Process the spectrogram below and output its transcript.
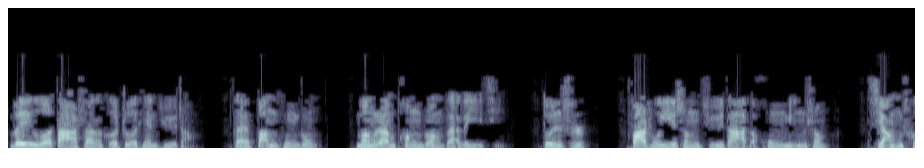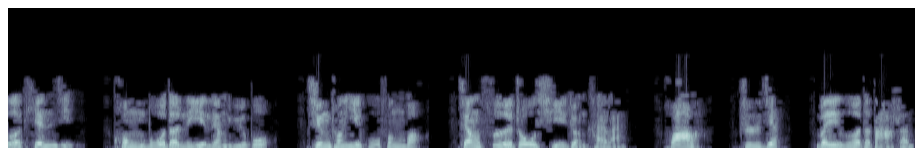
巍峨大山和遮天巨掌在半空中猛然碰撞在了一起，顿时发出一声巨大的轰鸣声，响彻天际。恐怖的力量余波形成一股风暴，向四周席卷开来。哗啦！只见巍峨的大山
